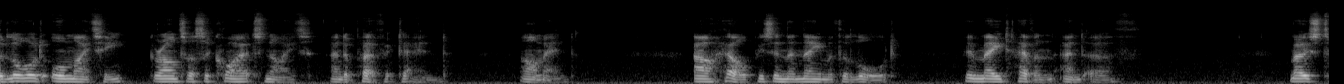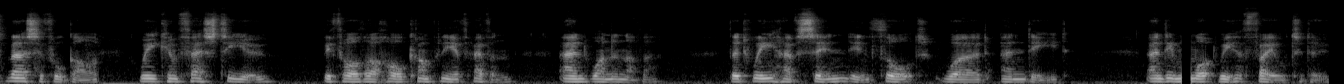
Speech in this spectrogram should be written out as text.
The Lord Almighty grant us a quiet night and a perfect end. Amen. Our help is in the name of the Lord, who made heaven and earth. Most merciful God, we confess to you, before the whole company of heaven and one another, that we have sinned in thought, word, and deed, and in what we have failed to do.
